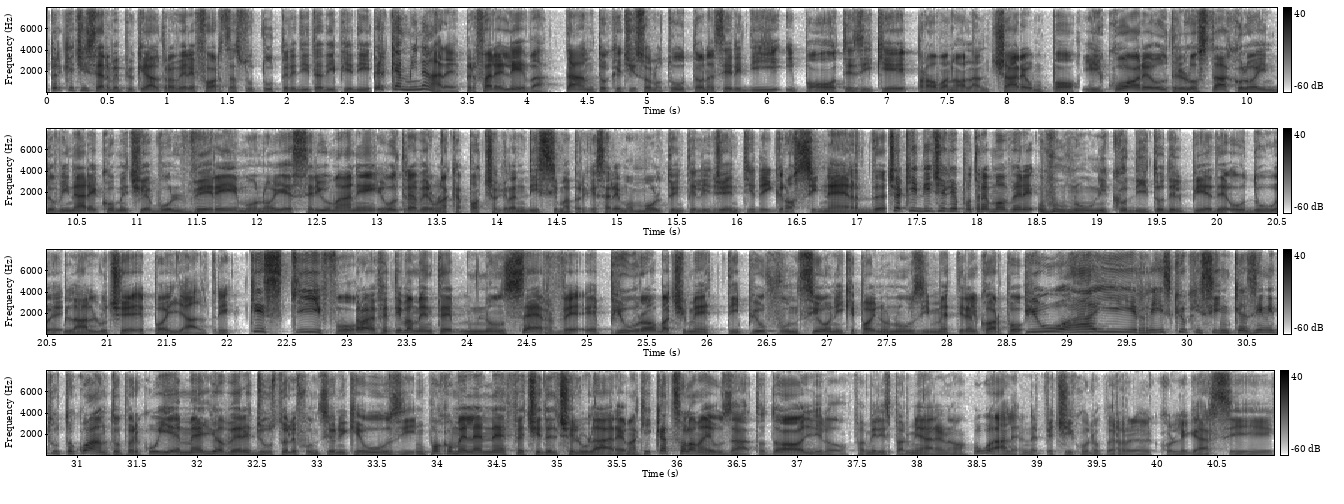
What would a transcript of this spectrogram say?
perché ci serve più che altro avere forza su tutte le dita dei piedi per camminare, per fare leva, tanto che ci sono tutta una serie di ipotesi che provano a lanciare un po' il cuore oltre l'ostacolo e indovinare come ci evolveremo noi esseri umani e oltre ad avere una capoccia grandissima perché saremo molto intelligenti e dei grossi nerd, c'è chi dice che potremmo avere un unico dito del piede o due, l'alluce e poi gli altri. Che schifo! Però effettivamente non serve e più roba ci metti, più funzioni che poi non usi metti nel corpo, più hai rischio che si incasini tutto quanto, per cui è meglio avere giusto le funzioni che usi. Un po' come l'NFC del cellulare, ma chi cazzo l'ha mai usato? Toglilo, fammi risparmiare, no? Uguale, NFC quello per collegarsi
